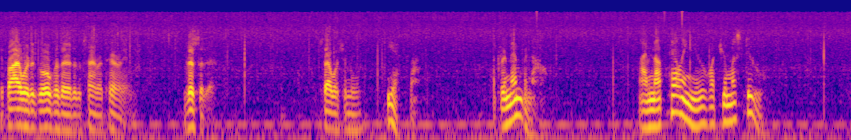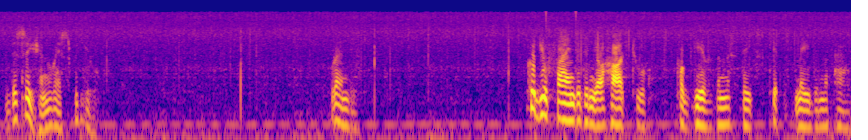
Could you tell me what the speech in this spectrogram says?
If I were to go over there to the sanitarium, visit her. Is that what you mean? Yes, son. But remember now, I'm not telling you what you must do. The decision rests with you. Randy, could you find it in your heart to forgive the mistakes Kit's made in the past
